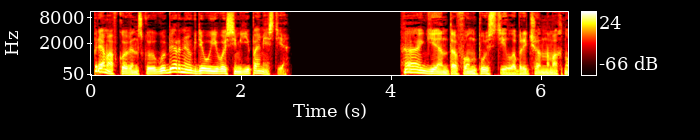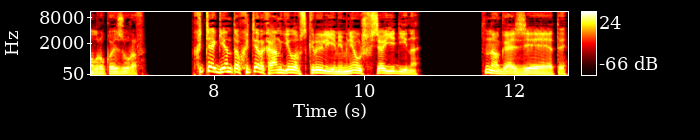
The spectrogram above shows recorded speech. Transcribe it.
Прямо в Ковенскую губернию, где у его семьи поместье. Агентов он пустил, обреченно махнул рукой Зуров. Хоть агентов, хоть архангелов с крыльями, мне уж все едино. Но газеты,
